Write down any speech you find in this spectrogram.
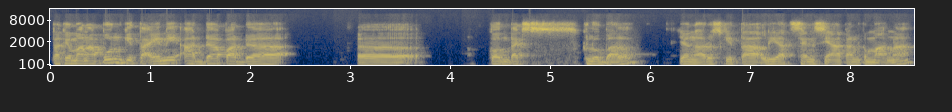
Bagaimanapun kita ini ada pada Eh, konteks global yang harus kita lihat sensinya akan ke mana,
